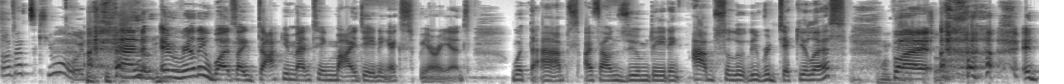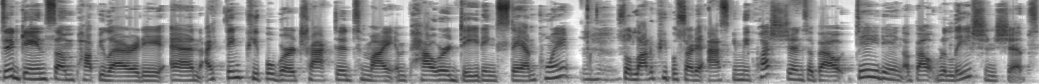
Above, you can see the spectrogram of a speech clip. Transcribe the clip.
Oh, that's cute. and it really was like documenting my dating experience with the apps. I found Zoom dating absolutely ridiculous, but 100%. it did gain some popularity. And I think people were attracted to my empowered dating standpoint. So a lot of people started asking me questions about dating, about relationships.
